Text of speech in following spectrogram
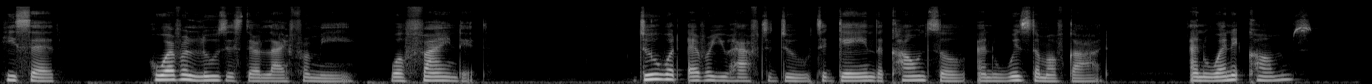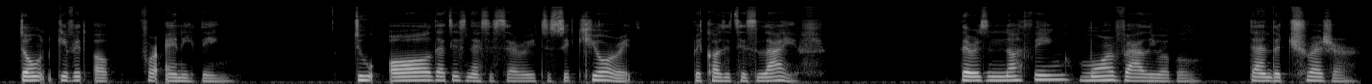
He said, Whoever loses their life for me will find it. Do whatever you have to do to gain the counsel and wisdom of God. And when it comes, don't give it up for anything. Do all that is necessary to secure it because it is life. There is nothing more valuable than the treasure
